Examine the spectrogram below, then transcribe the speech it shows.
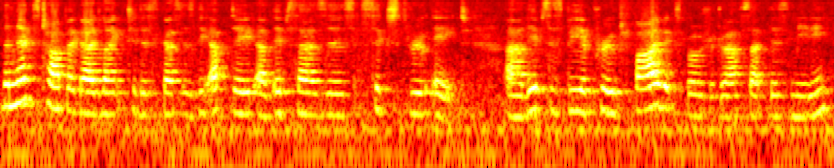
The next topic I'd like to discuss is the update of IPSAS's 6 through 8. Uh, the IPSAS-B approved five exposure drafts at this meeting.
